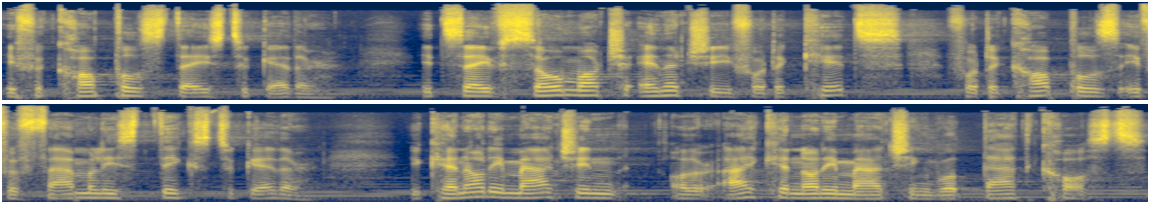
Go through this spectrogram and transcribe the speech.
if a couple stays together. It saves so much energy for the kids, for the couples, if a family sticks together. You cannot imagine, or I cannot imagine, what that costs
